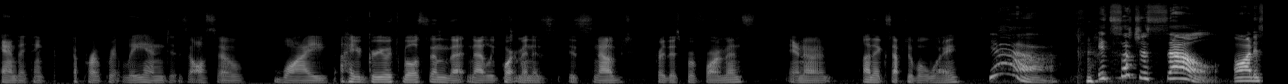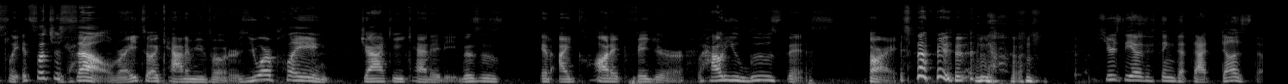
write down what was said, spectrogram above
and I think appropriately, and is also why I agree with Wilson that Natalie Portman is, is snubbed for this performance in an unacceptable way. Yeah. it's such a sell, honestly. It's such a sell, right, to Academy voters. You are playing Jackie Kennedy. This is an iconic figure. How do you lose this? Sorry. Here's the other thing that that does, though.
